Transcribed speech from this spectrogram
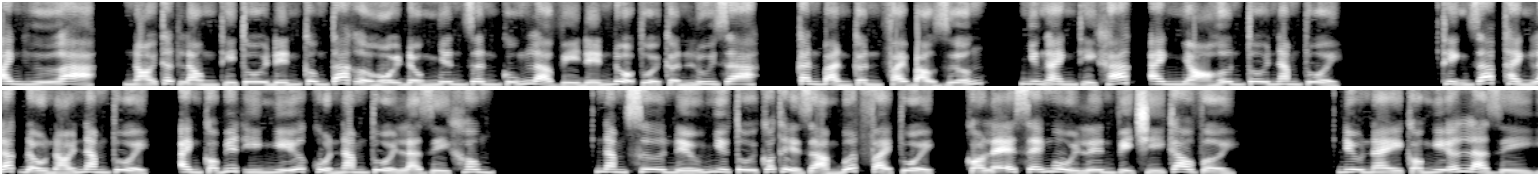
Anh hứa à, nói thật lòng thì tôi đến công tác ở hội đồng nhân dân cũng là vì đến độ tuổi cần lui ra, căn bản cần phải bảo dưỡng, nhưng anh thì khác, anh nhỏ hơn tôi 5 tuổi. Thịnh Giáp Thành lắc đầu nói 5 tuổi, anh có biết ý nghĩa của năm tuổi là gì không? Năm xưa nếu như tôi có thể giảm bớt vài tuổi, có lẽ sẽ ngồi lên vị trí cao vời. Điều này có nghĩa là gì?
